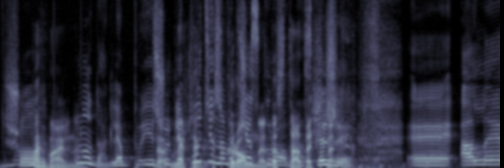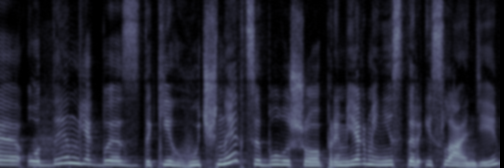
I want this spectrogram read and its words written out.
Ну, що, Нормально. Ну, да, для ну, що для Путіна взагалі скромно, достаточно. скажи. Е, Але один якби, з таких гучних це було, що прем'єр-міністр Ісландії,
